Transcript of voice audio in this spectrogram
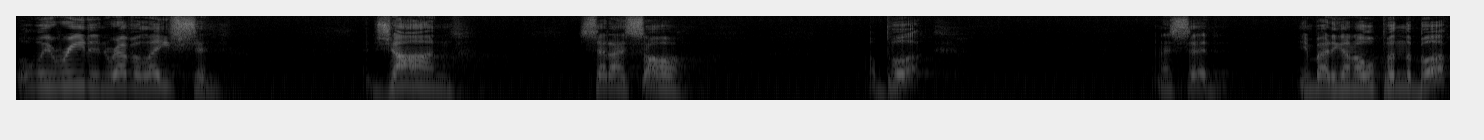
Well, we read in Revelation John said, I saw a book. And I said, anybody going to open the book?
